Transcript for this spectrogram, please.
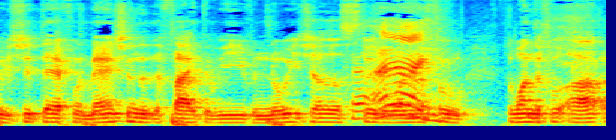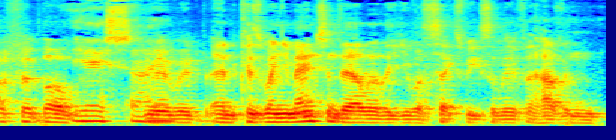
We should definitely mention that the fact that we even know each other is aye. wonderful, the wonderful art of football. Yes, aye. We and because when you mentioned earlier that you were six weeks away from having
